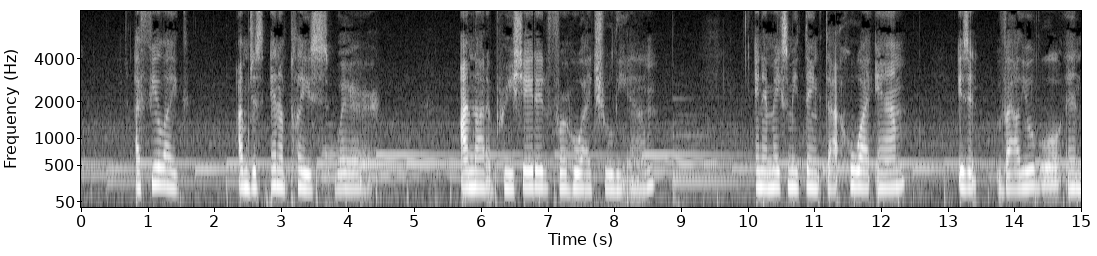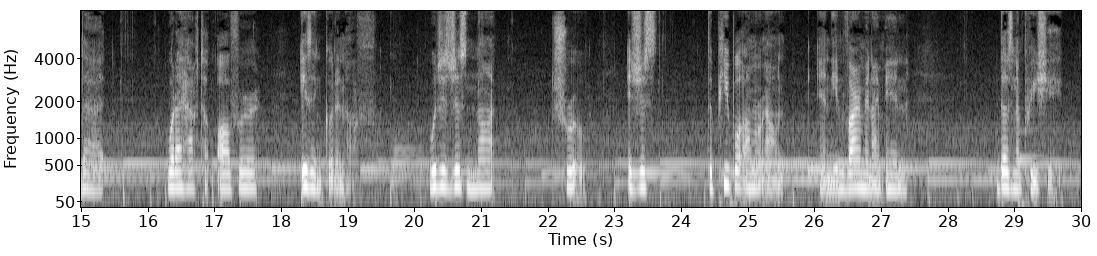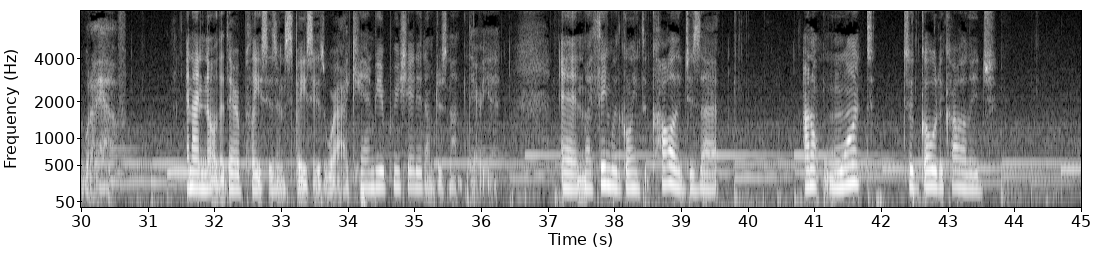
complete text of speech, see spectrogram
I feel like I'm just in a place where I'm not appreciated for who I truly am and it makes me think that who I am isn't valuable and that what I have to offer isn't good enough, which is just not true. It's just the people I'm around and the environment I'm in doesn't appreciate what I have. And I know that there are places and spaces where I can be appreciated, I'm just not there yet. And my thing with going to college is that I don't want to go to college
